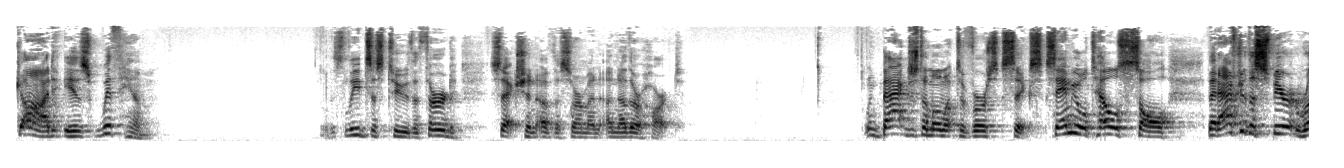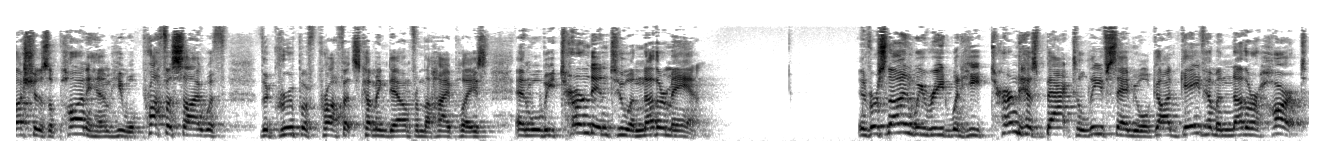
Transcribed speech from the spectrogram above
God is with him. This leads us to the third section of the sermon, Another Heart. Back just a moment to verse 6, Samuel tells Saul that after the Spirit rushes upon him, he will prophesy with the group of prophets coming down from the high place and will be turned into another man. In verse 9, we read, When he turned his back to leave Samuel, God gave him another heart.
